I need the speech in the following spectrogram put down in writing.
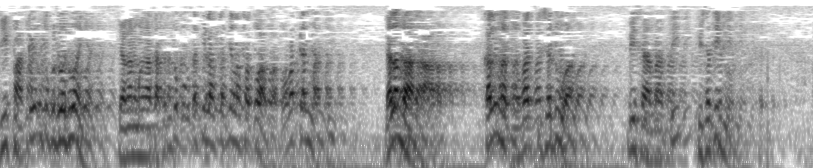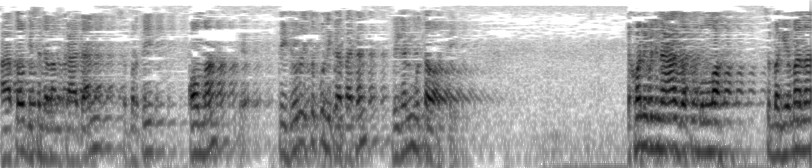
dipakai untuk kedua-duanya. Jangan mengatakan itu kan tapi lafaznya lafaz wafat. Wafat kan mati. Dalam bahasa Arab, kalimat wafat bisa dua. Bisa mati, bisa tidur. Atau bisa dalam keadaan seperti koma, tidur itu pun dikatakan dengan mutawaffi. Ikhwan ibn a'azakumullah sebagaimana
